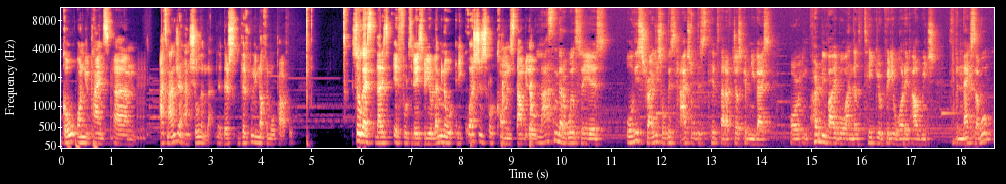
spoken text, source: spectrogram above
Go on your client's um, manager and show them that. There's there's really nothing more powerful. So guys, that is it for today's video. Let me know any questions or comments down below. Last thing that I will say is all these strategies, all these hacks, all these tips that I've just given you guys are incredibly valuable and they'll take your video audit outreach to the next level.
